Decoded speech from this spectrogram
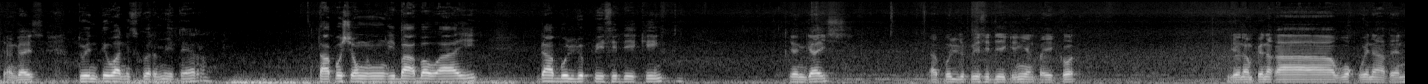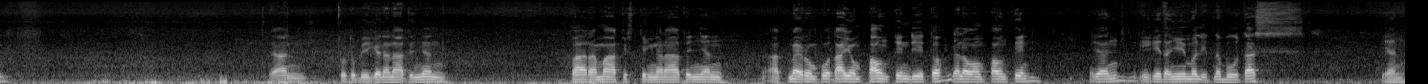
Yan guys, 21 square meter. Tapos yung ibabaw ay WPC decking. Yan guys. WPC decking yan paikot. Yan ang pinaka walkway natin. Yan, tutubigan na natin yan. Para matesting na natin yan. At mayroon po tayong fountain dito, dalawang fountain. Ayan, kikita nyo yung maliit na butas. Yan.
